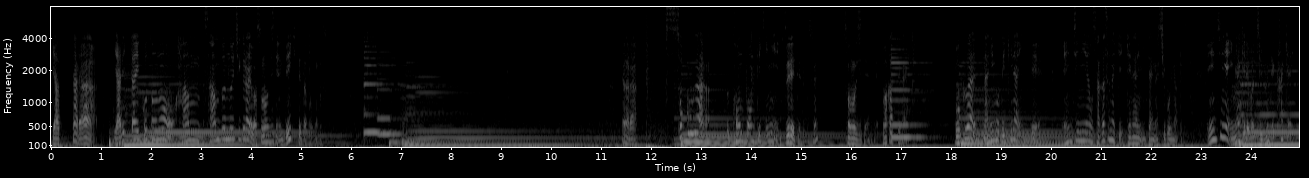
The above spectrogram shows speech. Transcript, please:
やったらやりたいことの半3分の1ぐらいはその時点でできてたと思うんですよ。だからそこが根本的にずれてるんですね。その時点で。分かってない。僕は何もできないんでエンジニアを探さなきゃいけないみたいな思考になってるんです。エンジニアいなければ自分で書きゃいいんで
